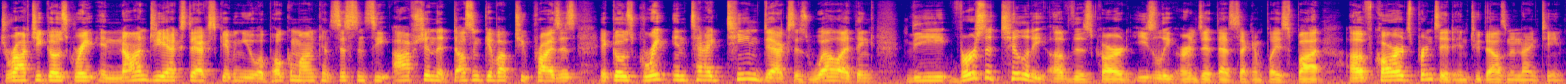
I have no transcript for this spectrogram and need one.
Jirachi goes great in non-GX decks, giving you a Pokemon consistency option that doesn't give up two prizes. It goes great in tag team decks as well. I think the versatility of this card easily earns it that second place spot of cards printed in 2019.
